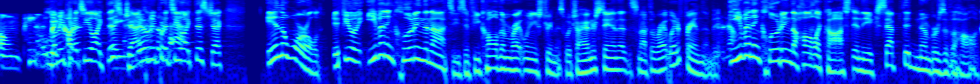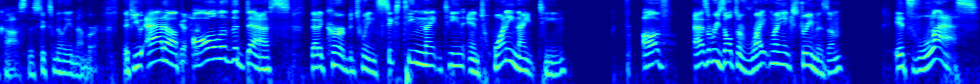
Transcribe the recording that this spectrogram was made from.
own people. Let me put it to you like this, Jack. Let me put it to you like this, Jack. In the world, if you even including the Nazis, if you call them right wing extremists, which I understand that it's not the right way to frame them, but even including the Holocaust and the accepted numbers of the Holocaust, the six million number, if you add up Yes, all of the deaths that occurred between 1619 and 2019 of as a result of right wing extremism, it's less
